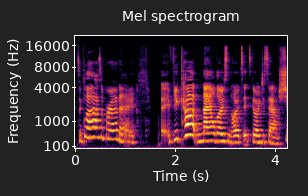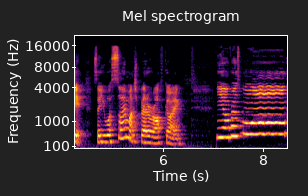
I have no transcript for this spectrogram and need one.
It's a glass of brandy. If you can't nail those notes, it's going to sound shit. So you are so much better off going, You're as warm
